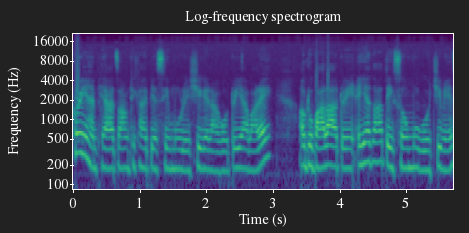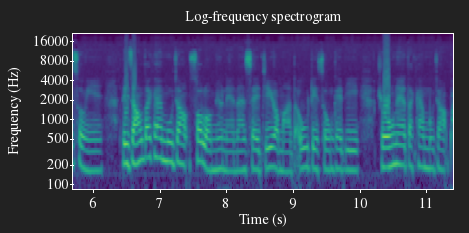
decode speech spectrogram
ခရီးရန်ဖျားကြောင်းထိခိုက်ပျက်စီးမှုတွေရှိခဲ့တာကိုတွေ့ရပါတယ်။ အောက်တိုဘာလအတွင်းအရက်သားတိတ်ဆုံးမှုကိုကြည့်မယ်ဆိုရင်လေကြောင်းတိုက်ခိုက်မှုကြောင့်ဆော့လော်မြို့နယ်လန်ဆယ်ကြီးရွာမှာတအုပ်တိတ်ဆုံးခဲ့ပြီး drone နဲ့တိုက်ခိုက်မှုကြောင့်ဖ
